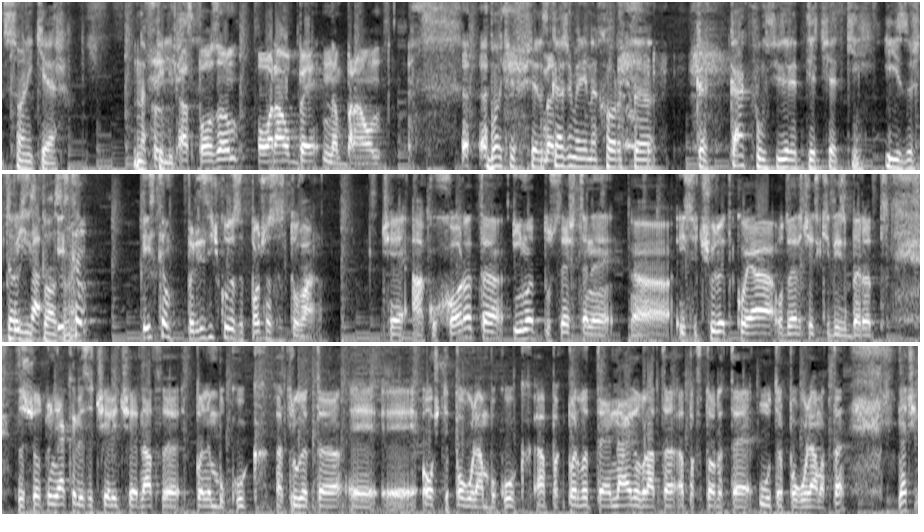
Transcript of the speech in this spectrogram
Sonicare на Филипс. Аз ползвам Oral B на Браун. Бочев, ще разкажем ли на хората как, как функционират тези четки и защо ги използваме? Искам, искам преди всичко да започна с това че ако хората имат усещане а, и се чудят коя от двете четки да изберат, защото някъде са чели, че едната е пълен буклук, а другата е, е още по-голям буклук, а пък първата е най-добрата, а пък втората е ултра по-голямата. Значи,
